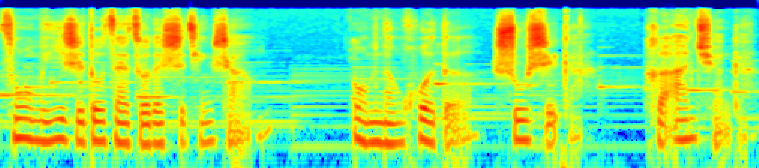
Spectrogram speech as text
从我们一直都在做的事情上，我们能获得舒适感和安全感，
